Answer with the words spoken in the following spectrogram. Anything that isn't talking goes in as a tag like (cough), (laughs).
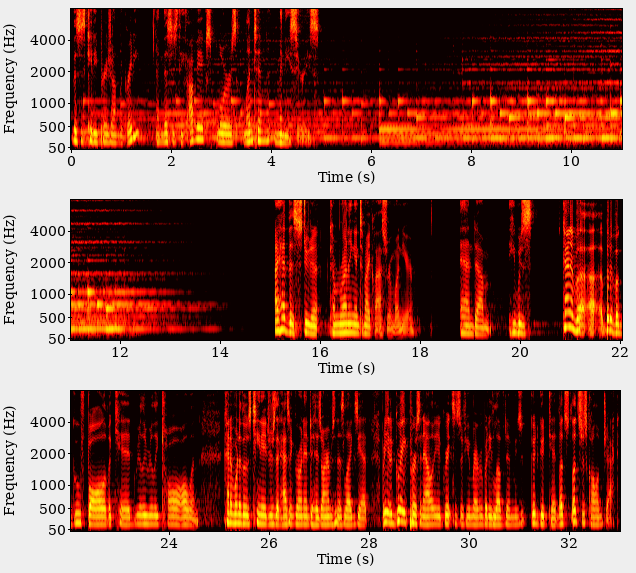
This is Katie Prejean McGrady, and this is the Ave Explorers Lenten mini series. I had this student come running into my classroom one year, and um, he was kind of a, a bit of a goofball of a kid, really, really tall, and kind of one of those teenagers that hasn't grown into his arms and his legs yet. But he had a great personality, a great sense of humor. Everybody loved him. He's a good, good kid. Let's let's just call him Jack.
